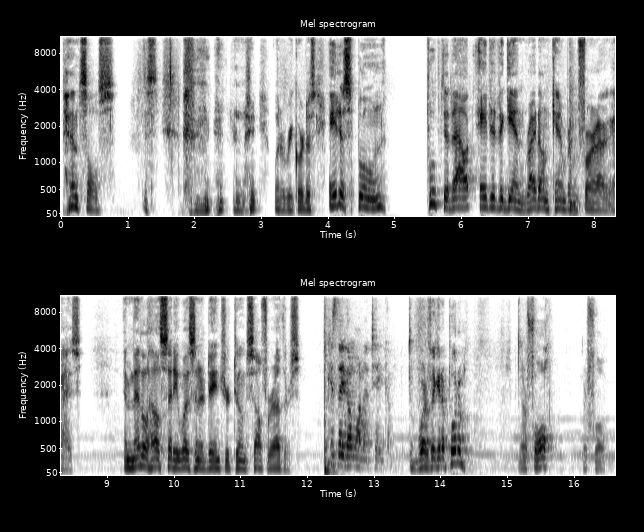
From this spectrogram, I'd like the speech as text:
pencils. This, want to record this? Ate a spoon, pooped it out, ate it again, right on camera in front of our guys. And mental health said he wasn't a danger to himself or others. Because they don't want to take them. Where are they going to put him? They're full. They're full.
